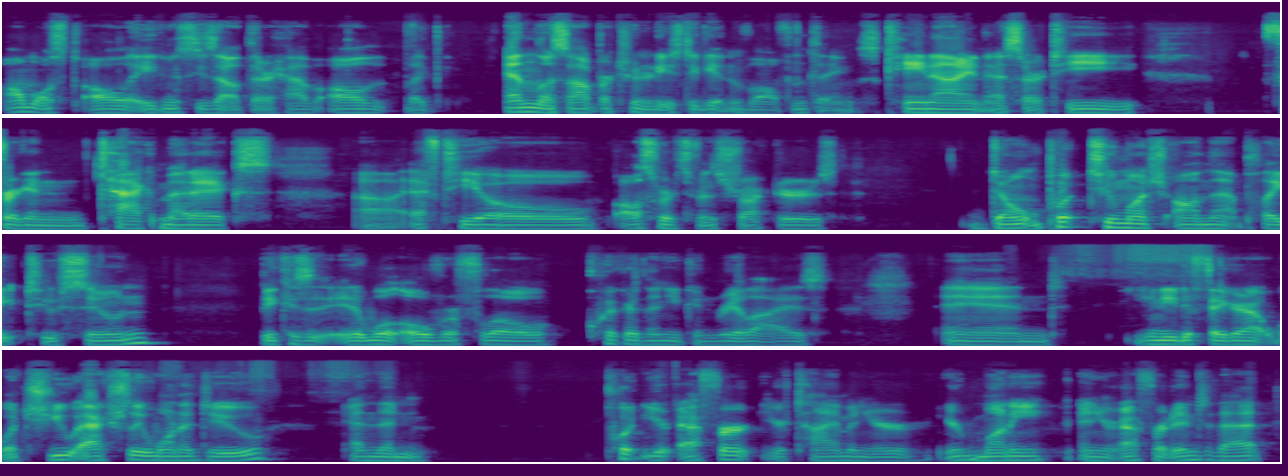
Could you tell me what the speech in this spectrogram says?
almost all agencies out there have all like endless opportunities to get involved in things. Canine, SRT, friggin' TAC medics, uh, FTO, all sorts of instructors. Don't put too much on that plate too soon because it will overflow quicker than you can realize. And you need to figure out what you actually want to do and then put your effort your time and your your money and your effort into that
